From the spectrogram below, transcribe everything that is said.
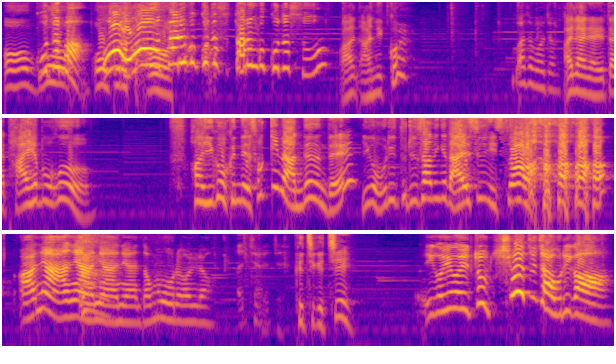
어, 뭐, 꽂아봐. 어, 어, 어, 어. 다른 거 꽂았어. 다른 거 꽂았어. 아니 아닐 걸? 맞아 맞아. 아니 아니야. 일단 다 해보고. 아 이거 근데 섞이면 안 되는데? 이거 우리 둘이서 하는 게 나을 수도 있어. 아니야 아니야 아니야 아니야. 너무 오래 걸려. 맞아 맞아. 그치 그치? 이거 이거 좀 치워주자 우리가.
